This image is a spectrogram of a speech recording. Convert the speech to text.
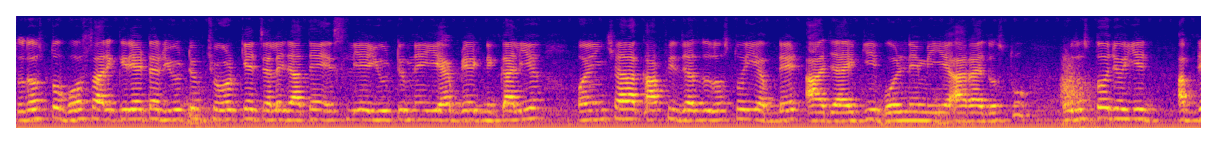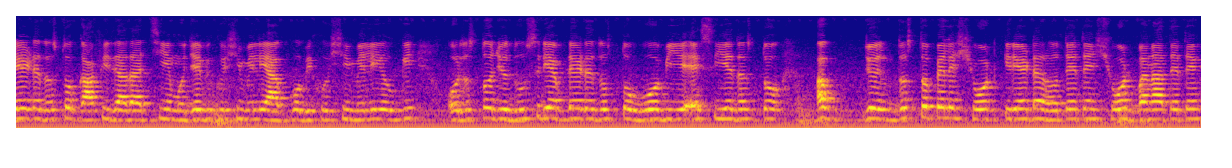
तो दोस्तों बहुत सारे क्रिएटर यूट्यूब छोड़ के चले जाते हैं इसलिए यूट्यूब ने ये अपडेट निकाली है और इंशाल्लाह काफ़ी जल्द दोस्तों ये अपडेट आ जाएगी बोलने में ये आ रहा है दोस्तों। और दोस्तों, जो ये अपडेट है दोस्तों, काफ़ी ज़्यादा अच्छी है। मुझे भी खुशी मिली, आपको भी खुशी मिली होगी। और दोस्तों, जो दूसरी अपडेट है दोस्तों, वो भी ऐसी है दोस्तों। अब जो दोस्तों, पहले शॉर्ट क्रिएटर होते थे शॉर्ट बनाते थे,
